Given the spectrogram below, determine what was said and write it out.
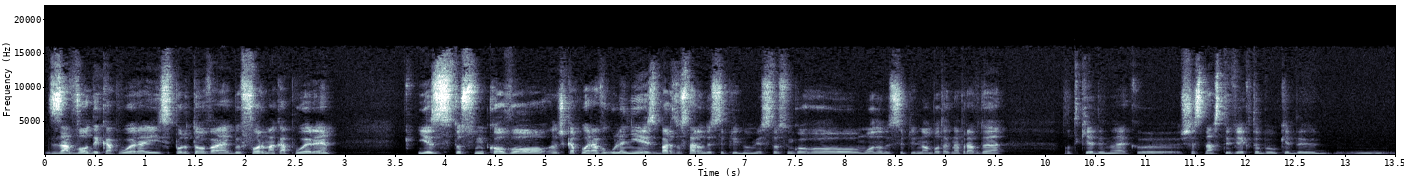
Zawody capoeira i sportowa jakby forma capoeiry jest stosunkowo, znaczy capoeira w ogóle nie jest bardzo starą dyscypliną, jest stosunkowo młodą dyscypliną, bo tak naprawdę od kiedy, no jak e, XVI wiek to był kiedy mm,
